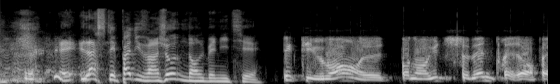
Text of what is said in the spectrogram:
Et là, c'était pas du vin jaune dans le bénitier. Effectivement, euh, pendant une semaine, près- enfin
